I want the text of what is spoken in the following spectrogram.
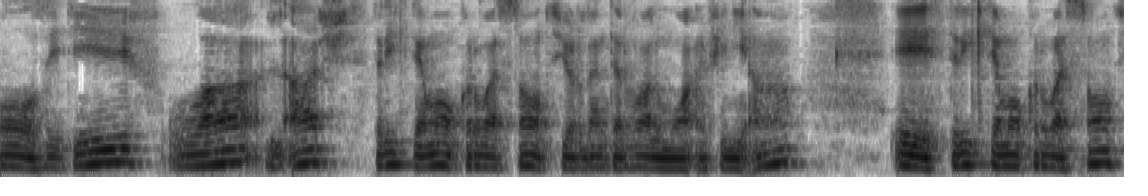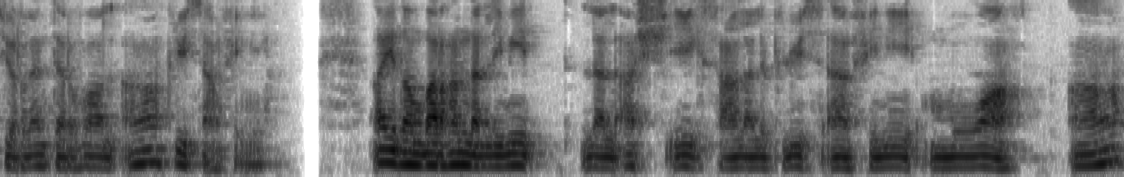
بوزيتيف والأش ستريكتيمون كرواسون سور لانترفال موا انفيني 1 و strictement croissant sur l'intervalle 1 plus infini. أيضا برهنا الليميت للأش إكس على البلوس انفيني موا 1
